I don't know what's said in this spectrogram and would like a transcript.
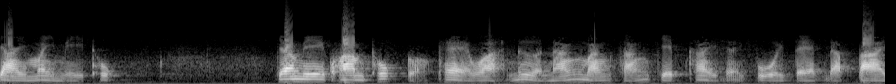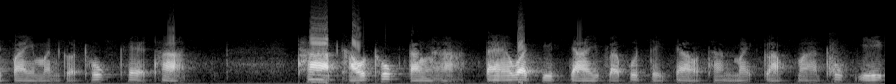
ใจไม่มีทุกข์ จะมีความทุกข์ก็แค่ว่าเนื้อหนังมังสังเจ็บไข้ได้ป่วยแตกดับตายไปมันก็ทุกข์แค่ธาตุธาตุเขาทุกข์ต่างหาก แต่ว่าจิตใจพระพุทธเจ้าท่านไม่กลับมาทุกข์อีก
